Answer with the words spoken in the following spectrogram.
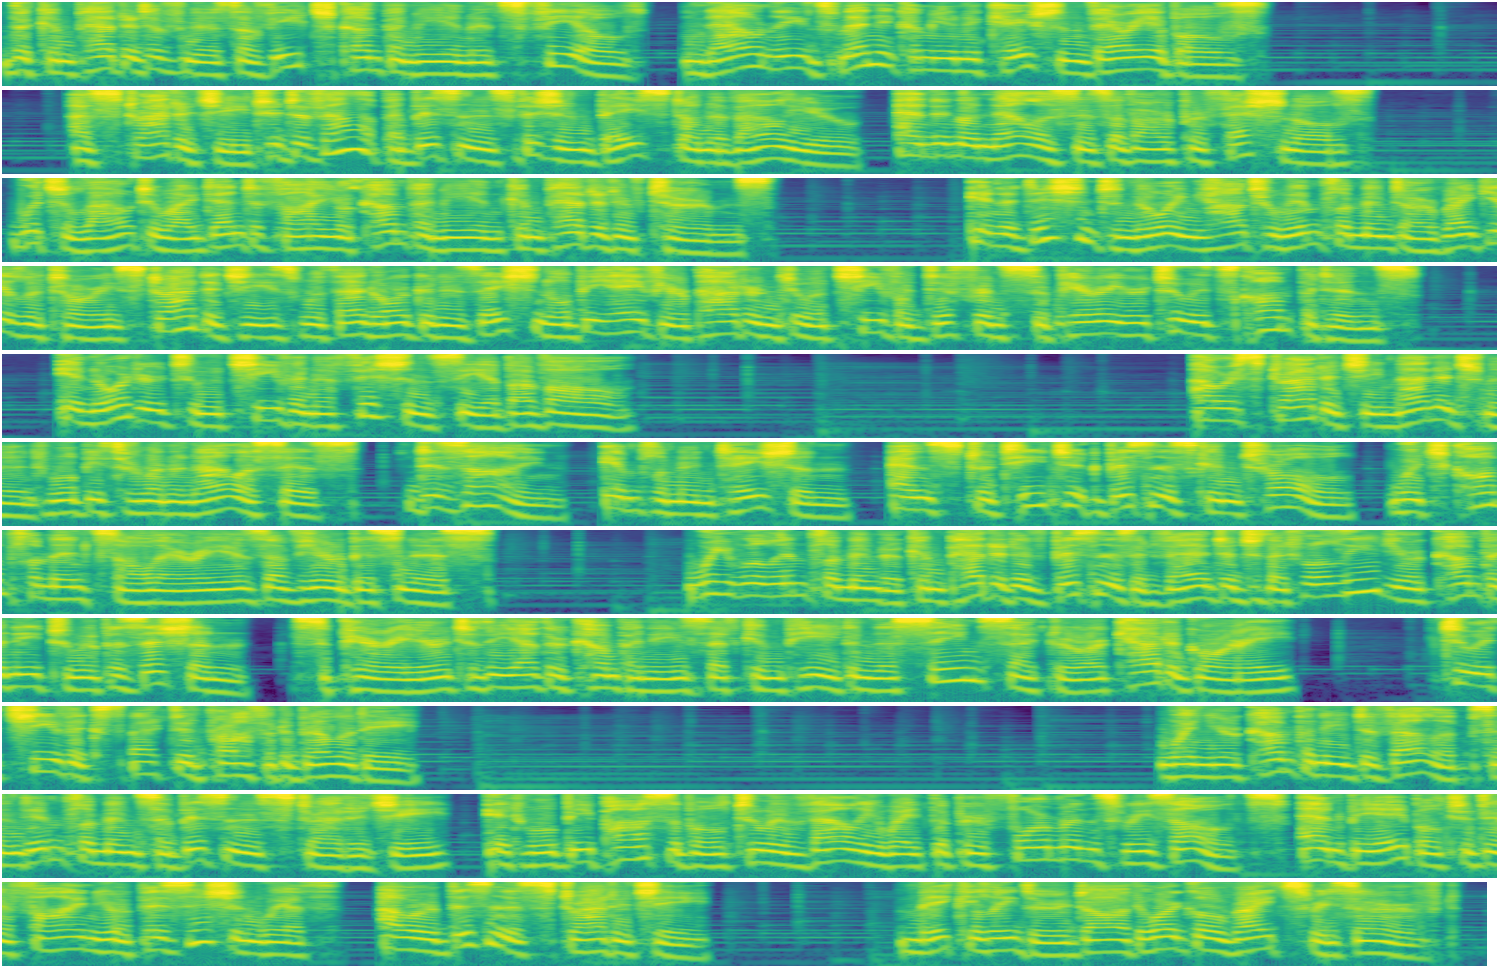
The competitiveness of each company in its field now needs many communication variables. A strategy to develop a business vision based on a value and an analysis of our professionals, which allow to identify your company in competitive terms. In addition to knowing how to implement our regulatory strategies with an organizational behavior pattern to achieve a difference superior to its competence, in order to achieve an efficiency above all. Our strategy management will be through an analysis, design, implementation, and strategic business control, which complements all areas of your business. We will implement a competitive business advantage that will lead your company to a position superior to the other companies that compete in the same sector or category, to achieve expected profitability. When your company develops and implements a business strategy, it will be possible to evaluate the performance results and be able to define your position with our business strategy. MakeALeader.org rights reserved.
